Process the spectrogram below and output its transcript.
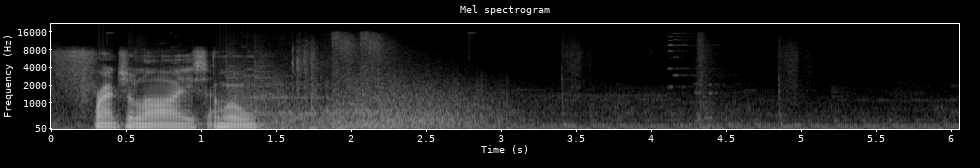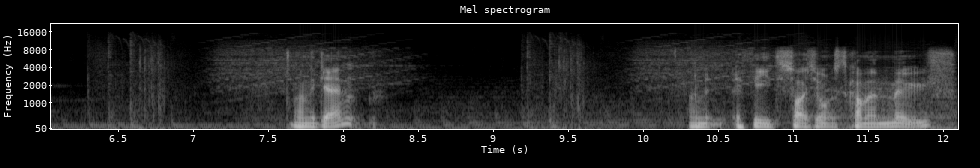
Fragilize and we'll and again if he decides he wants to come and move,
